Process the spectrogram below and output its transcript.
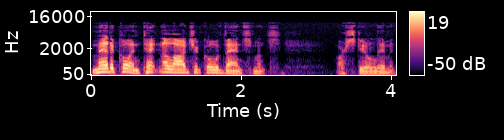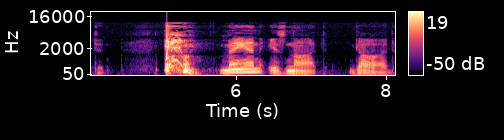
medical, and technological advancements are still limited. Man is not God.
